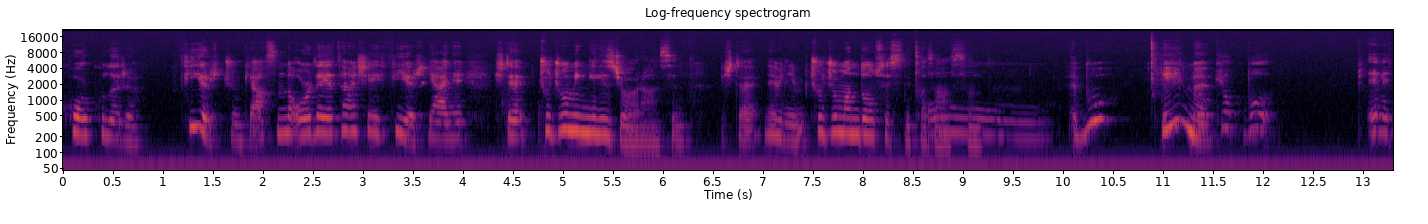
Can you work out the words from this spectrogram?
korkuları fear çünkü aslında orada yatan şey fear yani işte çocuğum İngilizce öğrensin işte ne bileyim çocuğum Anadolu sesini kazansın Oo. e, bu değil mi? Yok yok bu evet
